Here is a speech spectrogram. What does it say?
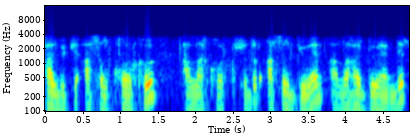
Halbuki asıl korku Allah korkusudur. Asıl güven Allah'a güvendir.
